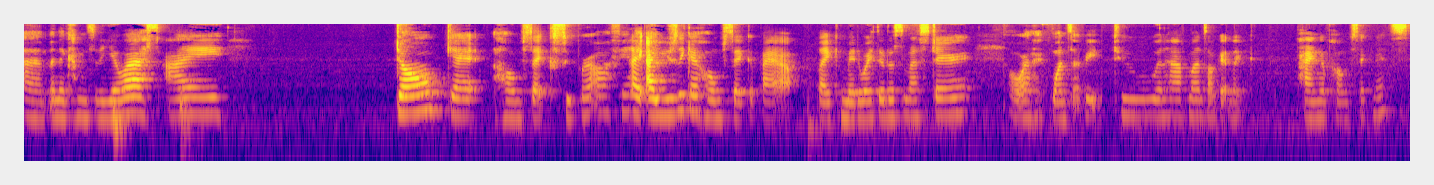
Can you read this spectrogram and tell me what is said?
um, and then coming to the U.S., I don't get homesick super often. I, I usually get homesick about like midway through the semester, or like once every two and a half months, I'll get like pang of homesickness.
